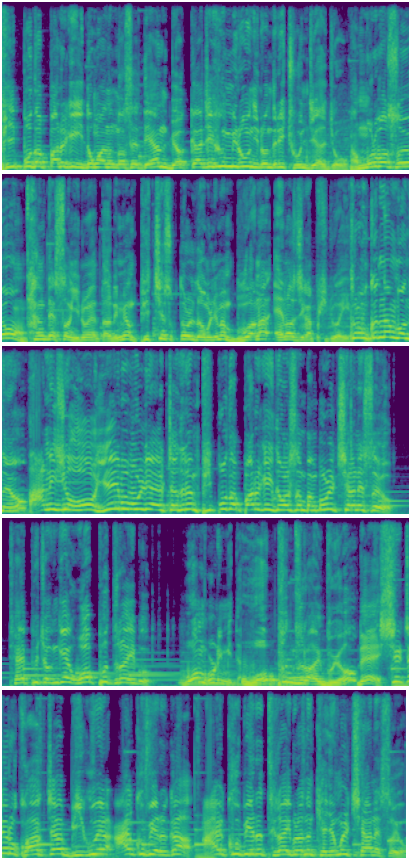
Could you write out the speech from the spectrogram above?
빛보다 빠르게 이동하는 것에 대한 몇 가지 흥미로운 이론들이 존재하죠. 안 물어봤어요 상대성 이론에 따르면 빛의 속도를 넘으려면 무한한 에너지가 필요해요. 그럼 끝난 거네요? 아니죠. 일부 물리학자들은 빛보다 빠르게 이동할 수 있는 방법을 제안했어요. 대표적인 게 워프 드라이브, 웜홀입니다. 워프 드라이브요? 네, 실제로 과학자 미구엘 알쿠비에르가 알쿠비에르 드라이브라는 개념을 제안했어요.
